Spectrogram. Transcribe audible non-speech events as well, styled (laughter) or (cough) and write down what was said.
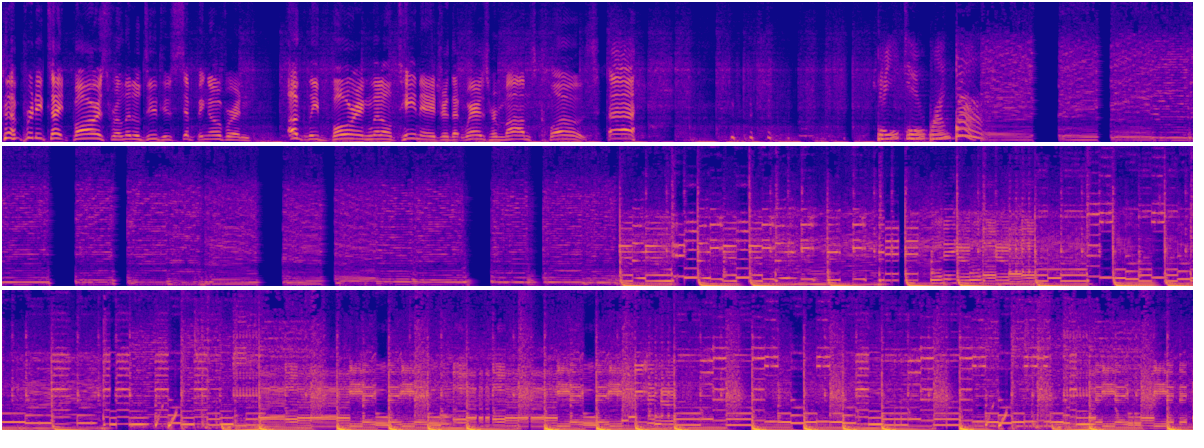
(laughs) Pretty tight bars for a little dude who's simping over an ugly, boring little teenager that wears her mom's clothes. (laughs) Three, two, one, go! Yeah.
